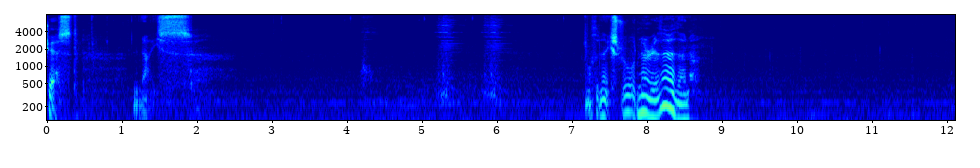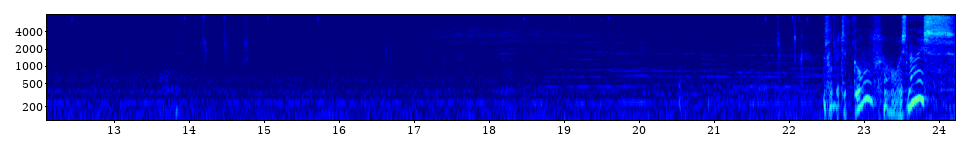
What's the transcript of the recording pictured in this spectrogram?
Chest. Nice. Nothing extraordinary there then. A little bit of gold, always nice.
